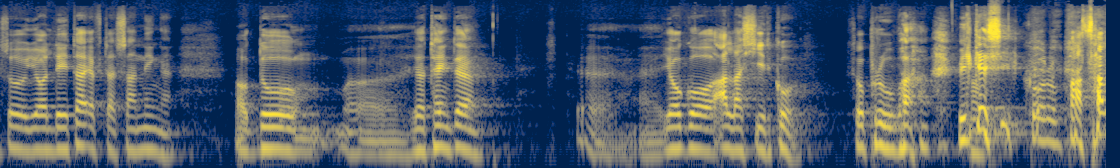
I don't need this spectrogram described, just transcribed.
så jag letar efter sanningen. Och då, jag tänkte, jag går alla kyrkor. Så prova vilka kyrkor passar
